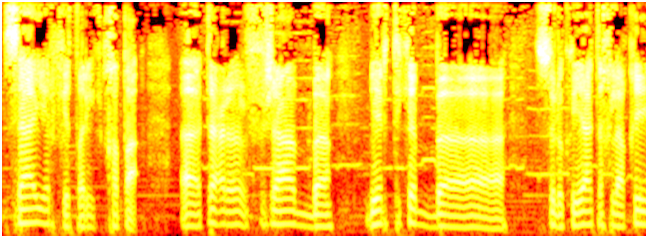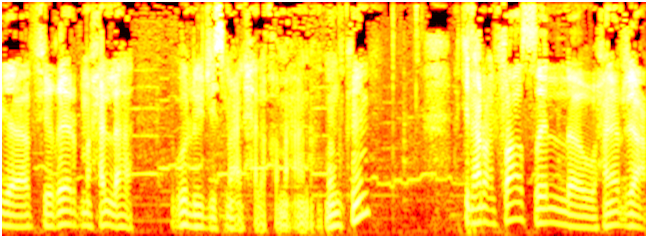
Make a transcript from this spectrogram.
ساير في طريق خطأ، آه، تعرف شاب بيرتكب آه، سلوكيات أخلاقية في غير محلها، يقول له يجي يسمع الحلقة معنا، ممكن؟ أكيد حنروح الفاصل وحنرجع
